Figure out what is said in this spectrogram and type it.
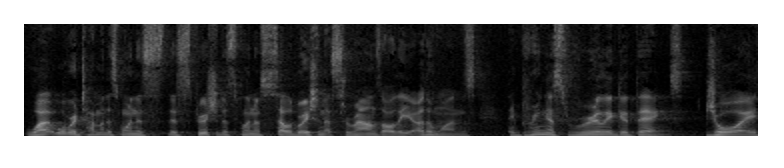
what, what we're talking about this morning, this, this spiritual discipline of celebration that surrounds all the other ones, they bring us really good things joy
